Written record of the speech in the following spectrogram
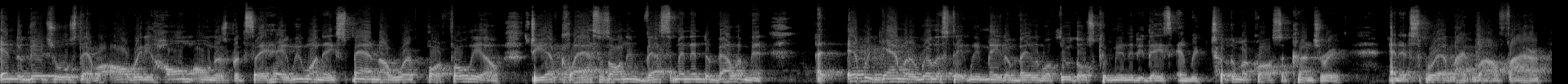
Individuals that were already homeowners but say, hey, we want to expand our work portfolio. Do you have classes on investment and development? Uh, every gamut of real estate we made available through those community days, and we took them across the country, and it spread like wildfire.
